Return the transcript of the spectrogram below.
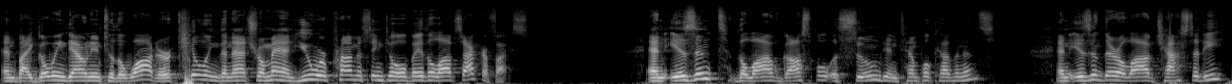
And by going down into the water, killing the natural man, you were promising to obey the law of sacrifice. And isn't the law of gospel assumed in temple covenants? And isn't there a law of chastity?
